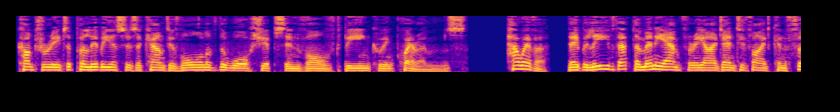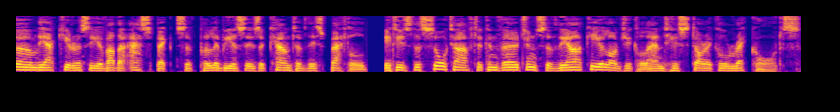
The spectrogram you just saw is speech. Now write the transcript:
contrary to Polybius's account of all of the warships involved being quinqueremes. However, they believe that the many amphorae identified confirm the accuracy of other aspects of Polybius's account of this battle, it is the sought-after convergence of the archaeological and historical records.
